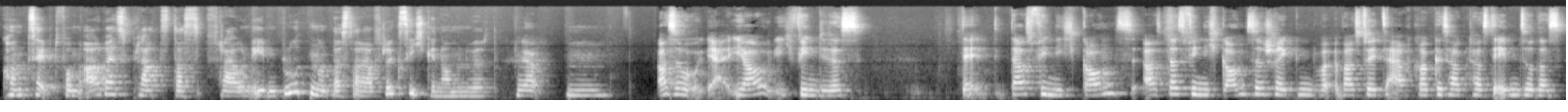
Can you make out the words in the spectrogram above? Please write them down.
Konzept vom Arbeitsplatz, dass Frauen eben bluten und dass darauf Rücksicht genommen wird. Ja. Mhm. Also ja, ich finde das das finde ich ganz also das finde ich ganz erschreckend was du jetzt auch gerade gesagt hast ebenso dass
